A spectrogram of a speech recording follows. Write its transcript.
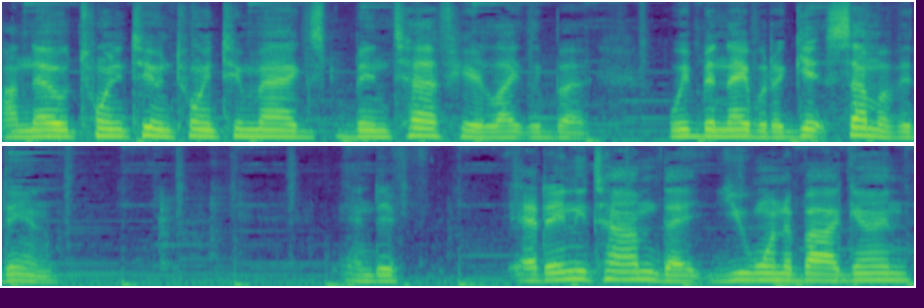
I know 22 and 22 mags been tough here lately, but we've been able to get some of it in. And if at any time that you want to buy a gun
